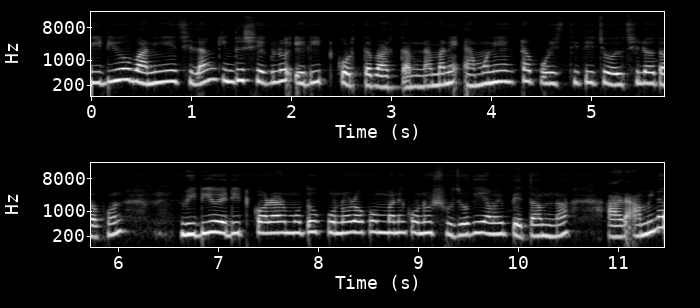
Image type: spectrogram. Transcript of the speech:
ভিডিও বানিয়েছিলাম, কিন্তু সেগুলো এডিট করতে পারতাম না। মানে এমনই একটা পরিস্থিতি চলছিল তখন ভিডিও এডিট করার মতো কোনো রকম মানে কোনো সুযোগই আমি পেতাম না। আর আমি না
